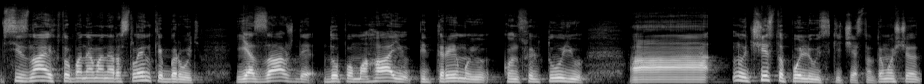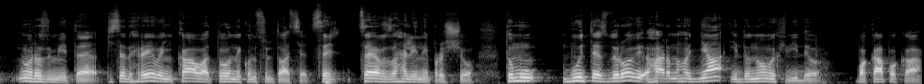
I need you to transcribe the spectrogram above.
всі знають, хто мене мене рослинки беруть. Я завжди допомагаю, підтримую, консультую. А, ну, чисто по-людськи, чесно, тому що, ну розумієте, 50 гривень кава то не консультація. Це, це взагалі не про що. Тому будьте здорові, гарного дня і до нових відео. Пока-пока.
